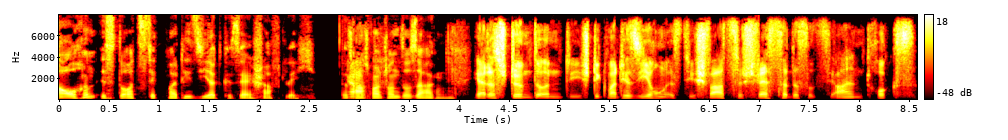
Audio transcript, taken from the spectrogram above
Rauchen ist dort stigmatisiert gesellschaftlich. Das ja. muss man schon so sagen. Ja, das stimmt. Und die Stigmatisierung ist die schwarze Schwester des sozialen Drucks.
